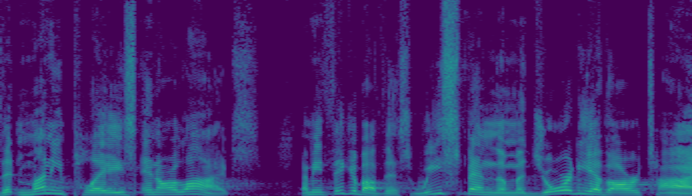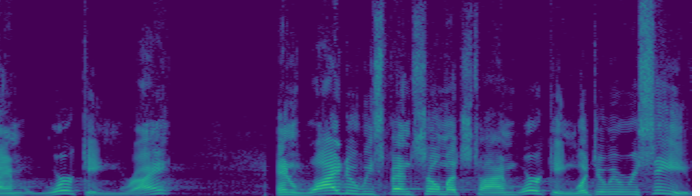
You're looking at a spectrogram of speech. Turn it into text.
that money plays in our lives. I mean, think about this. We spend the majority of our time working, right? And why do we spend so much time working? What do we receive?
